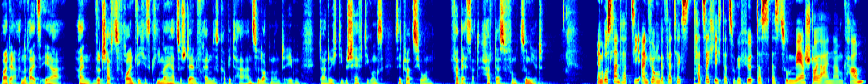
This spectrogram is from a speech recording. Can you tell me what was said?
war der Anreiz eher ein wirtschaftsfreundliches Klima herzustellen, fremdes Kapital anzulocken und eben dadurch die Beschäftigungssituation verbessert. Hat das funktioniert? In Russland hat die Einführung der Flat Tax tatsächlich dazu geführt, dass es zu mehr Steuereinnahmen kam.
